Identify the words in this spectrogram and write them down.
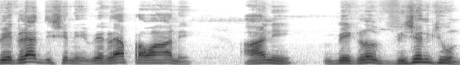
वेगळ्या दिशेने वेगळ्या प्रवाहाने आणि वेगळं विजन घेऊन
